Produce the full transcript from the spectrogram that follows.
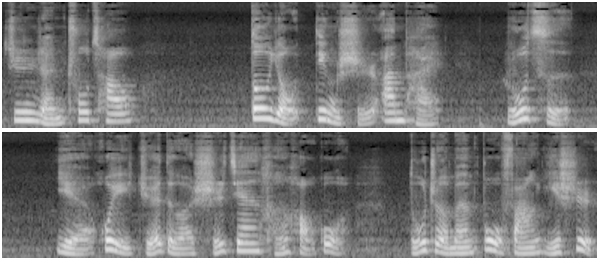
军人出操，都有定时安排。如此，也会觉得时间很好过。读者们不妨一试。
